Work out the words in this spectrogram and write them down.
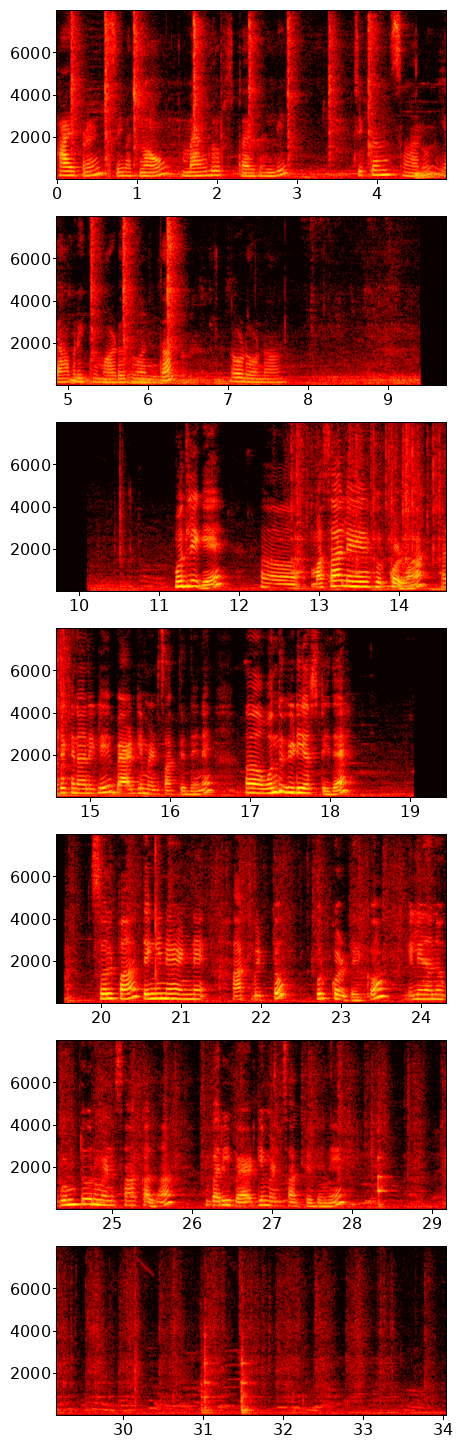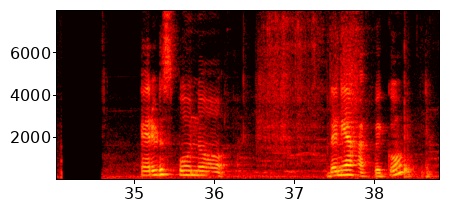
Hi friends ಇವತ್ತು ನಾವು ಮ್ಯಾಂಗ್ಳೂರ್ ಸ್ಟೈಲಲ್ಲಿ ಚಿಕನ್ ಸಾರು ಯಾವ ರೀತಿ ಮಾಡೋದು ಅಂತ ನೋಡೋಣ. ಮೊದಲಿಗೆ ಮಸಾಲೆ ಹುರ್ಕೊಳ್ಳುವ. ಅದಕ್ಕೆ ನಾನಿಲ್ಲಿ ಬ್ಯಾಡ್ಗೆ ಮೆಣಸು ಹಾಕ್ತಿದ್ದೇನೆ. ಒಂದು ಹಿಡಿಯಷ್ಟಿದೆ. ಸ್ವಲ್ಪ ತೆಂಗಿನ ಎಣ್ಣೆ ಹಾಕಿಬಿಟ್ಟು ಹುರ್ಕೊಳ್ಬೇಕು. ಇಲ್ಲಿ ನಾನು ಗುಂಟೂರು ಮೆಣಸು ಹಾಕಲ್ಲ, ಬರೀ ಬ್ಯಾಡ್ಗೆ ಮೆಣಸು ಹಾಕ್ತಿದ್ದೀನಿ. ಎರಡು ಸ್ಪೂನು ಧನಿಯಾ ಹಾಕಬೇಕು.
